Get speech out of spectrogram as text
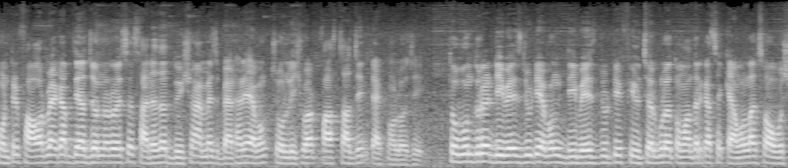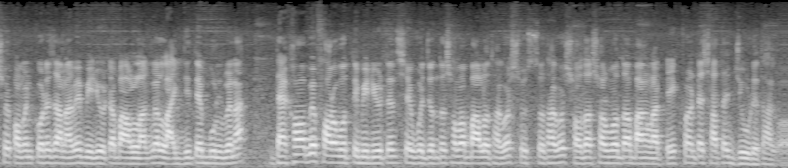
ফোনটির পাওয়ার ব্যাকআপ দেওয়ার জন্য রয়েছে চার হাজার দুইশো এমএচ ব্যাটারি এবং চল্লিশ ওয়াট ফাস্ট চার্জিং টেকনোলজি তো বন্ধুরা ডিভাইস ডিউটি এবং ডিভাইস ডিউটির ফিউচারগুলো তোমাদের কাছে কেমন লাগছে অবশ্যই কমেন্ট করে জানাবে। ভিডিওটা ভালো লাগলে লাইক দিতে ভুলবে না। দেখা হবে পরবর্তী ভিডিওতে। সে পর্যন্ত সবাই ভালো থাকো, সুস্থ থাকো, সদা সর্বদা বাংলা টেক পয়েন্টের সাথে জুড়ে থাকো।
